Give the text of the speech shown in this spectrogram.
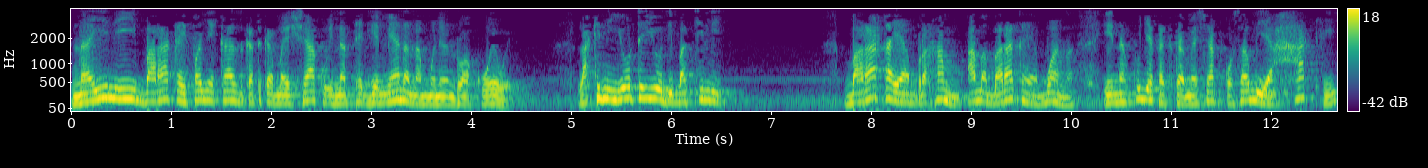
Na ili hii baraka ifanye kazi katika maisha yako inategemeana na mwenendo wako wewe. Lakini yote hiyo ni batili baraka ya abrahamu ama baraka ya bwana inakuja katika maisha yako kwa sababu ya haki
